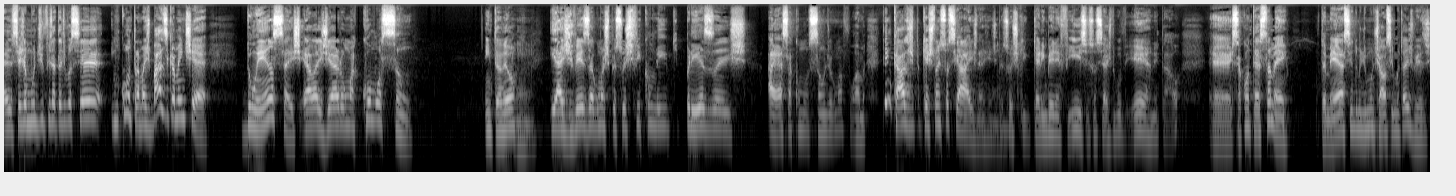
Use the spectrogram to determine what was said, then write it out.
é, é, seja muito difícil até de você encontrar. Mas basicamente é doenças, elas geram uma comoção. Entendeu? Uhum. E às vezes algumas pessoas ficam meio que presas a essa comoção de alguma forma. Tem casos de questões sociais, né, gente? Pessoas que querem benefícios sociais do governo e tal. É, isso acontece também. Também é a síndrome de Munchausen muitas vezes.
